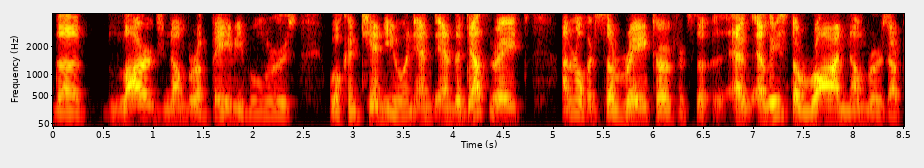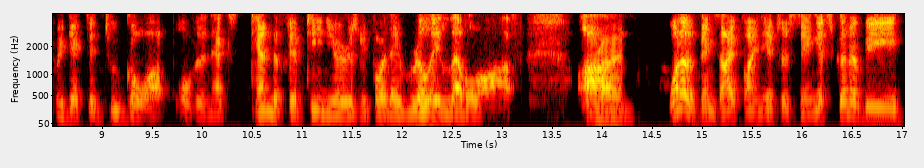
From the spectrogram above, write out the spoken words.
the large number of baby boomers will continue. And, and, and the death rate, I don't know if it's the rate or if it's the, at, at, least the raw numbers are predicted to go up over the next 10 to 15 years before they really level off. Um, right. One of the things I find interesting, it's going to be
